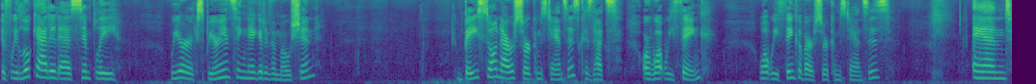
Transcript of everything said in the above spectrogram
if we look at it as simply we are experiencing negative emotion based on our circumstances, because that's, or what we think, what we think of our circumstances, and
